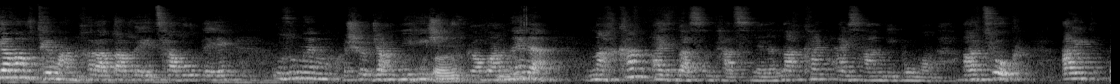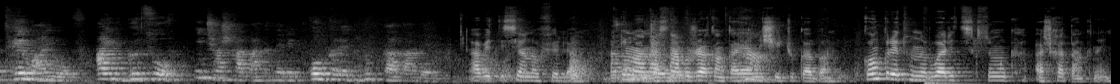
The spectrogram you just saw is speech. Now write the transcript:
Իրավամբ թեման հրատապ է, ցավոտ է, ուզում եմ շրջանների շրջգավանները նախքան այս դասընթացները, նախքան այս հանդիպումը, արդյոք այդ թեմայով, այդ գծով ինչ աշխատանքներ եք կոնկրետ դուք կատարել։ Ավետիսյան Օֆելա, տուն անասնաբուժական կայանի շիճուկաբան։ Կոնկրետ հունորվարից սկսում ենք աշխատանքներին։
